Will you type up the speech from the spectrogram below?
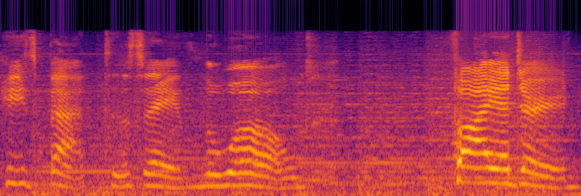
He's back to save the world. Fire dude!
